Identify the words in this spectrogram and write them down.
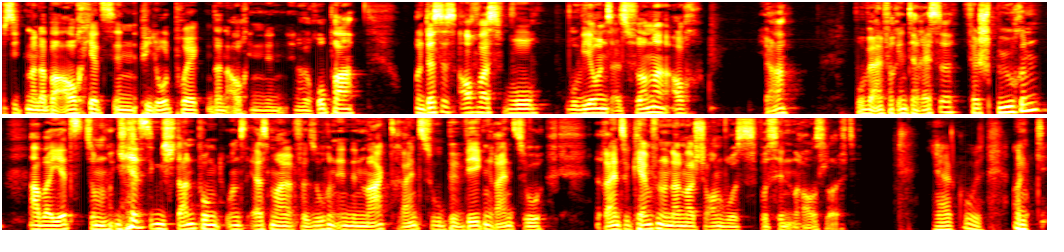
sieht man aber auch jetzt in Pilotprojekten dann auch in, den, in Europa. Und das ist auch was, wo, wo wir uns als Firma auch ja, wo wir einfach Interesse verspüren, aber jetzt zum jetzigen Standpunkt uns erstmal versuchen, in den Markt rein zu bewegen, rein zu, rein zu kämpfen und dann mal schauen, wo es, wo es hinten rausläuft. Ja, cool. Und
